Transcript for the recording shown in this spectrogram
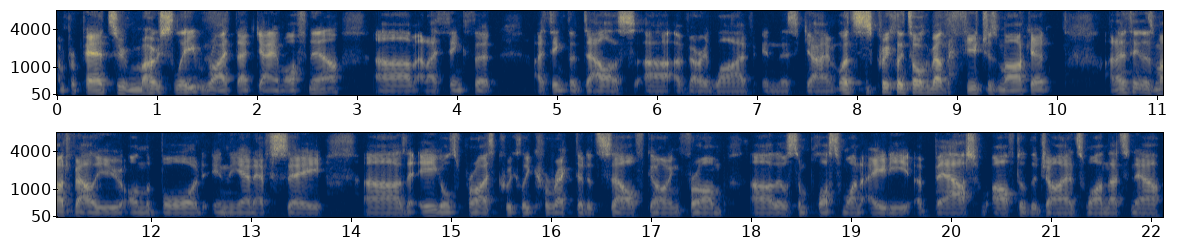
I'm prepared to mostly write that game off now. Um, and I think that I think that Dallas uh, are very live in this game. Let's quickly talk about the futures market. I don't think there's much value on the board in the NFC. Uh, the Eagles price quickly corrected itself, going from uh, there was some plus 180 about after the Giants won. That's now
